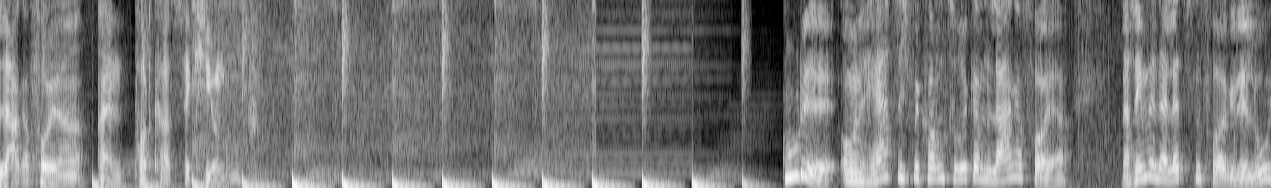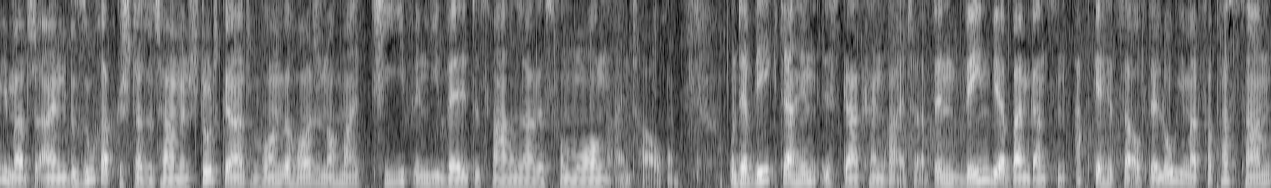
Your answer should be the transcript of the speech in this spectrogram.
Lagerfeuer, ein Podcast der Group. Gute und herzlich willkommen zurück am Lagerfeuer. Nachdem wir in der letzten Folge der Logimat einen Besuch abgestattet haben in Stuttgart, wollen wir heute nochmal tief in die Welt des Warenlagers vom Morgen eintauchen. Und der Weg dahin ist gar kein weiter. Denn wen wir beim ganzen Abgehetzer auf der Logimat verpasst haben,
